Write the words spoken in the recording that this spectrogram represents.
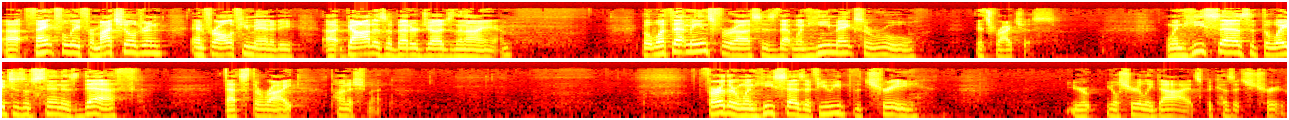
uh, thankfully for my children and for all of humanity, uh, God is a better judge than I am. But what that means for us is that when He makes a rule, it's righteous. When He says that the wages of sin is death, that's the right punishment. Further, when He says, if you eat the tree, you will surely die, it's because it's true.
